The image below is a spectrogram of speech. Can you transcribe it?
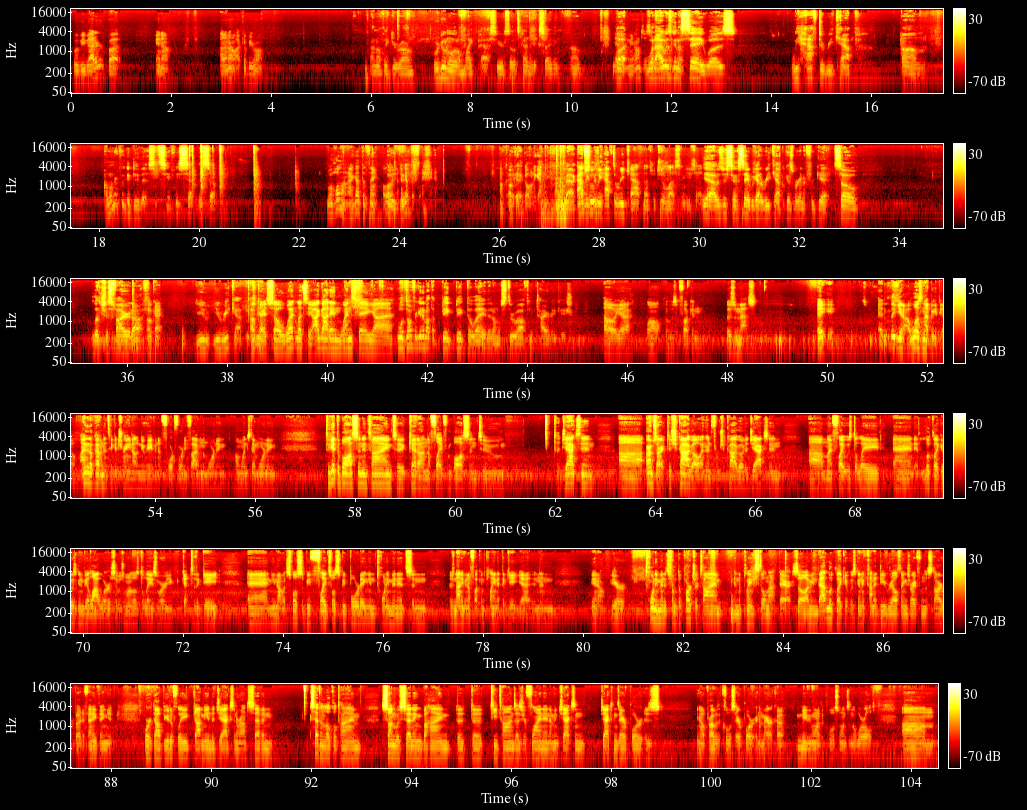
would be better, but you know, I don't know. I could be wrong. I don't think you're wrong. We're doing a little mic pass here, so it's kind of exciting. Um, Yeah, But I mean, I'll just what I was gonna up. say was, we have to recap. Um, I wonder if we could do this. Let's see if we set this up. Well, hold on. I got the thing. Hold Oh, on, you I got the thing. Yeah. Okay. Okay. Going again. We're back. Absolutely have to recap. That's what you the last thing you said. yeah, I was just gonna say we got to recap because we're gonna forget. So let's just fire it off. Okay. You you recap. Okay. So what? Let's see. I got in Wednesday. Uh, Well, don't forget about the big big delay that almost threw off the entire vacation. oh yeah. Well, it was a fucking. It was a mess. It, it- you know, it wasn't that big a deal. I ended up having to take a train out of New Haven at 4:45 in the morning on Wednesday morning to get to Boston in time to get on the flight from Boston to to Jackson. Uh, or I'm sorry, to Chicago, and then from Chicago to Jackson. Uh, my flight was delayed, and it looked like it was going to be a lot worse. It was one of those delays where you get to the gate, and you know it's supposed to be flight's supposed to be boarding in 20 minutes, and there's not even a fucking plane at the gate yet, and then you know you're 20 minutes from departure time, and the plane's still not there. So I mean that looked like it was going to kind of derail things right from the start, but if anything, it worked out beautifully. Got me into Jackson around seven, seven local time sun was setting behind the, the Tetons as you're flying in. I mean, Jackson Jackson's airport is, you know, probably the coolest airport in America, maybe one of the coolest ones in the world. Um,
